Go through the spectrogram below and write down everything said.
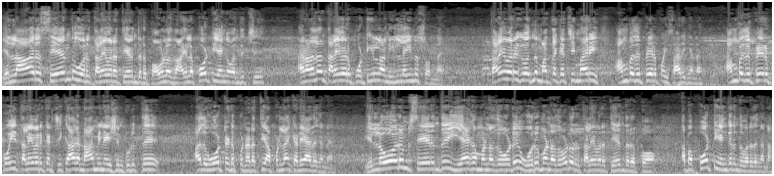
எல்லாரும் சேர்ந்து ஒரு தலைவரை தேர்ந்தெடுப்போம். அவ்வளவுதான். இதுல போட்டி எங்க வந்துச்சு? அதனால தான் தலைவர் போட்டியில் நான் இல்லைன்னு சொன்னேன். தலைவருக்கு வந்து மற்ற கட்சி மாதிரி ஐம்பது பேர் போய் சாரிங்கண்ணே ஐம்பது பேர் போய் தலைவர் கட்சிக்காக நாமினேஷன் கொடுத்து அது ஓட்டெடுப்பு நடத்தி அப்படிலாம் கிடையாதுங்கண்ணே. எல்லோரும் சேர்ந்து ஏக மனதோடு ஒரு மனதோடு ஒரு தலைவரை தேர்ந்தெடுப்போம். அப்போ போட்டி எங்கேருந்து வருதுங்கண்ணா?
